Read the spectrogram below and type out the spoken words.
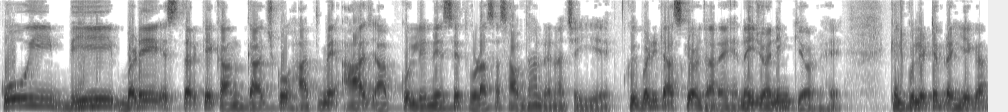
कोई भी बड़े स्तर के कामकाज को हाथ में आज आपको लेने से थोड़ा सा सावधान रहना चाहिए। कोई बड़ी टास्क की ओर जा रहे हैं, नई ज्वाइनिंग की ओर है। कैलकुलेटिव रहिएगा,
